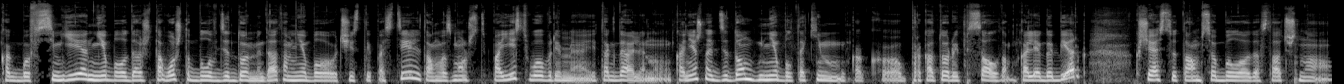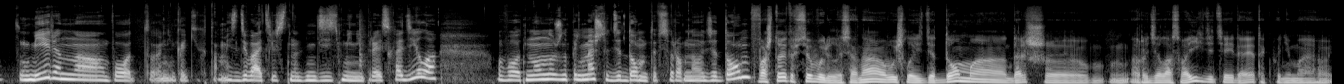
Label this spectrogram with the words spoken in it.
как бы в семье не было даже того, что было в детдоме, да, там не было чистой постели, там возможности поесть, есть вовремя и так далее. Ну, конечно, детдом не был таким, как э, про который писал там коллега Берг. К счастью, там все было достаточно умеренно, вот, никаких там издевательств над детьми не происходило. Вот. Но нужно понимать, что детдом это все равно детдом. Во что это все вылилось? Она вышла из детдома, дальше родила своих детей, да, я так понимаю?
